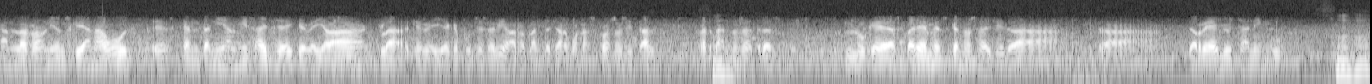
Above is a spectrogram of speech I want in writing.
en les reunions que hi ha hagut, és que en tenia el missatge i que veia, clar, que, veia que potser s'havia de replantejar algunes coses i tal. Per tant, nosaltres el que esperem és que no s'hagi de, de, de reallotjar ningú. Uh -huh.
